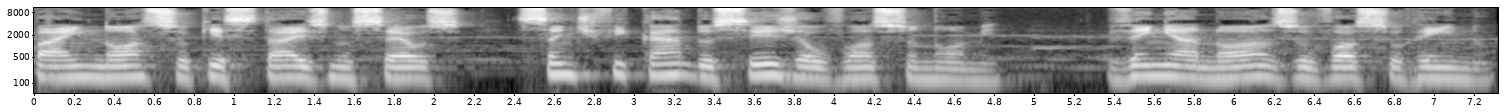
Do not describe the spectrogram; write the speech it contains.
Pai nosso que estais nos céus, santificado seja o vosso nome. Venha a nós o vosso reino.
